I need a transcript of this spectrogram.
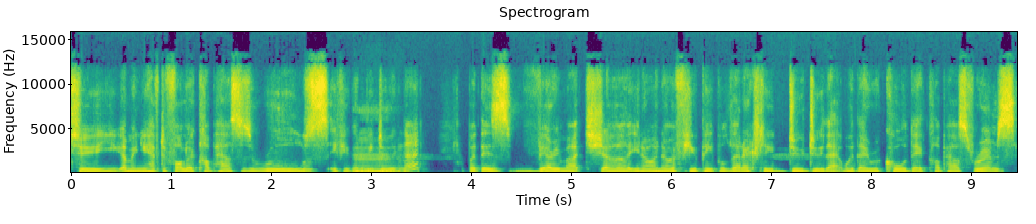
to I mean, you have to follow Clubhouse's rules if you're going to mm-hmm. be doing that. But there's very much, uh, you know, I know a few people that actually do do that, where they record their Clubhouse rooms,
